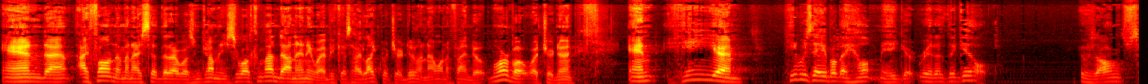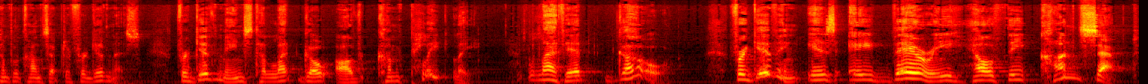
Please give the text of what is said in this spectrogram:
And uh, I phoned him and I said that I wasn't coming. He said, Well, come on down anyway because I like what you're doing. I want to find out more about what you're doing. And he, um, he was able to help me get rid of the guilt. It was all a simple concept of forgiveness. Forgive means to let go of completely. Let it go. Forgiving is a very healthy concept.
